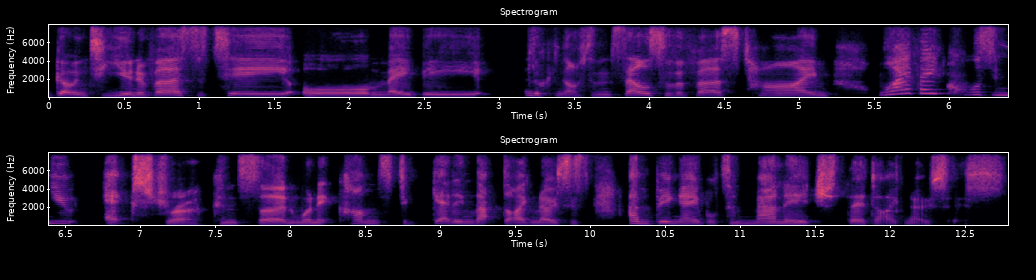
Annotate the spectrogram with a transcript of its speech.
going to university or maybe looking after themselves for the first time? Why are they causing you extra concern when it comes to getting that diagnosis and being able to manage their diagnosis?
